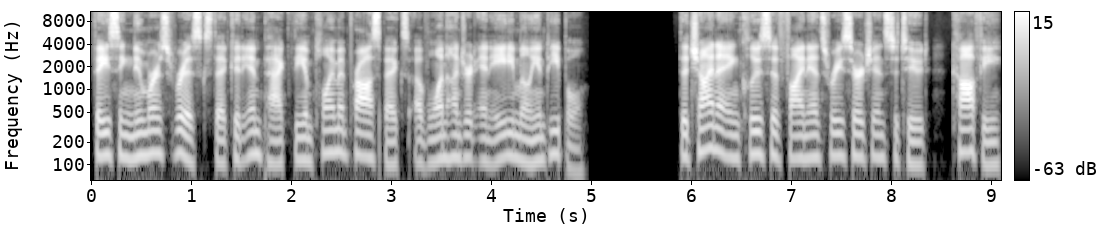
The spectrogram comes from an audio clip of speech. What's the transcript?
facing numerous risks that could impact the employment prospects of 180 million people. The China Inclusive Finance Research Institute, CIFI,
